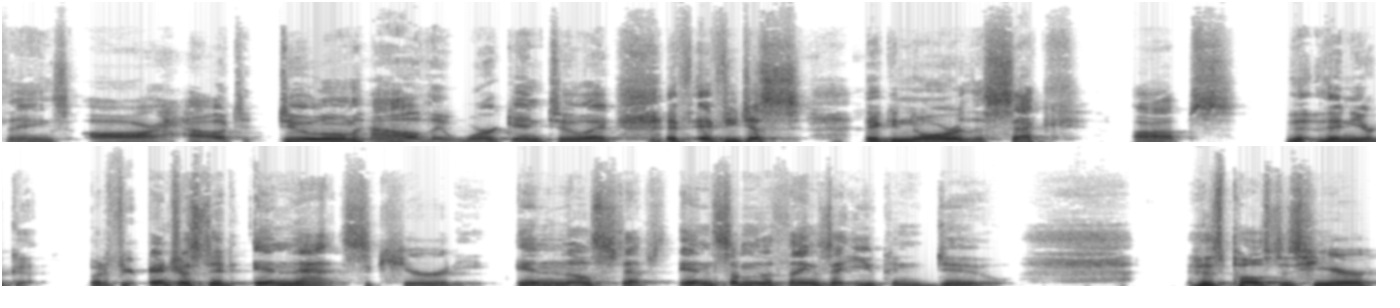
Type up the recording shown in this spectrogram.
things are, how to do them, how they work into it. If, if you just ignore the sec ops, th- then you're good. But if you're interested in that security, in those steps, in some of the things that you can do, his post is here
